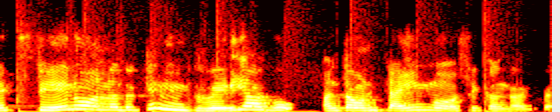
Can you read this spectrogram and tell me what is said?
ನೆಕ್ಸ್ಟ್ ಏನು ಅನ್ನೋದಕ್ಕೆ ನೀನ್ ರೆಡಿ ಆಗು ಅಂತ ಒಂದ್ ಟೈಮ್ ಸಿಕ್ಕಂಗಾಗಿದೆ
